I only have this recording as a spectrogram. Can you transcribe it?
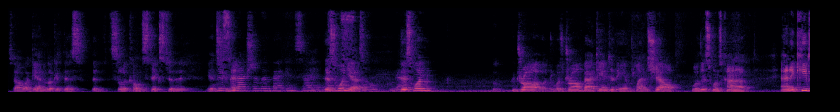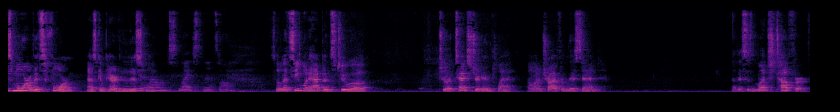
So again, look at this. The silicone sticks to the instrument. This one actually went back inside. This one, yes. This one draw was drawn back into the implant shell. Well, this one's kind of, and it keeps more of its form as compared to this yeah, one. that one's nice and it's all. So let's see what happens to a to a textured implant. I'm going to try from this end. Now this is much tougher.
